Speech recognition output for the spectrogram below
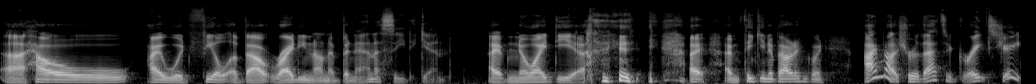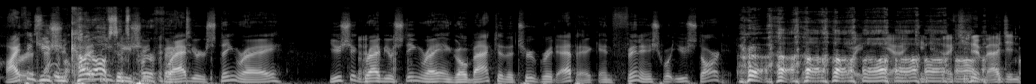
uh, how I would feel about riding on a banana seat again. I have no idea. I, I'm thinking about it and going. I'm not sure that's a great shape. I think you should. cut off. cutoffs, think you it's perfect. grab your Stingray. You should grab your Stingray and go back to the True Grit Epic and finish what you started. Boy, yeah, I can, I can imagine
